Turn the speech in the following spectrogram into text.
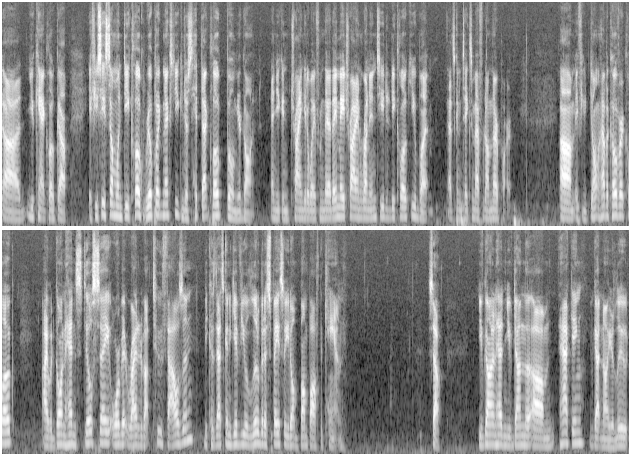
uh, you can't cloak up. If you see someone decloak real quick next to you, you can just hit that cloak, boom, you're gone. And you can try and get away from there. They may try and run into you to decloak you, but that's going to take some effort on their part. Um, if you don't have a covert cloak, I would go ahead and still say orbit right at about 2,000 because that's going to give you a little bit of space so you don't bump off the can. So, you've gone ahead and you've done the um, hacking, you've gotten all your loot,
